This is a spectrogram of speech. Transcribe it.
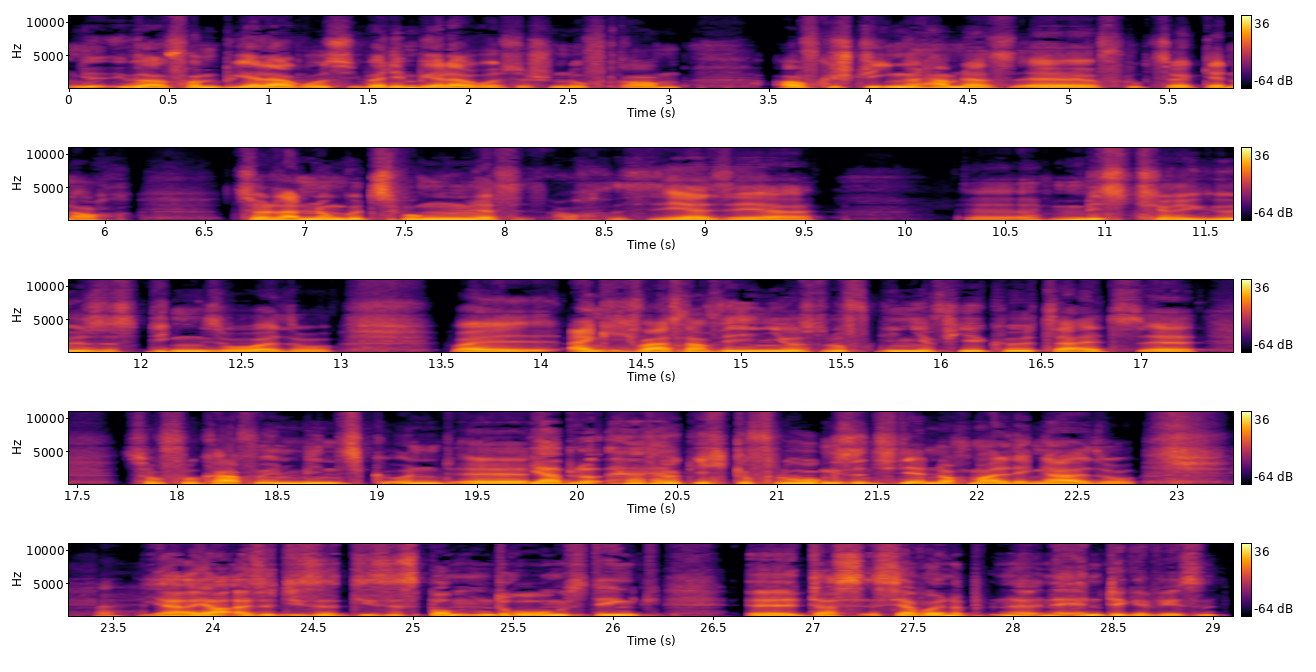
über von Belarus über den belarussischen Luftraum aufgestiegen und haben das äh, Flugzeug dann auch zur Landung gezwungen. Das ist auch sehr, sehr äh, mysteriöses Ding so. Also weil eigentlich war es nach Vilnius Luftlinie viel kürzer als äh, zum Flughafen in Minsk und äh, ja, wirklich geflogen sind sie dann noch mal länger. Also ja, ja, also diese, dieses Bombendrohungsding, äh, das ist ja wohl eine, eine, eine Ente gewesen.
